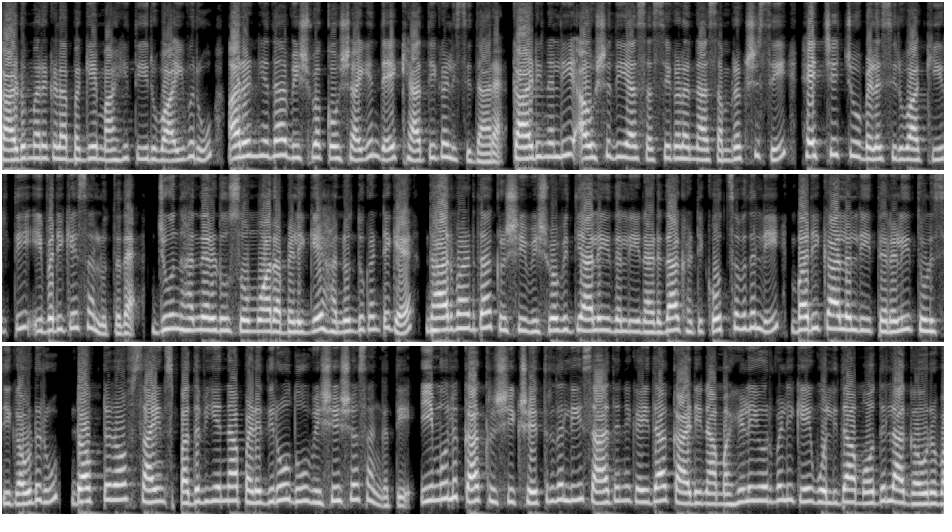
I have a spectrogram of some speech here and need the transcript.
ಕಾಡು ಮರಗಳ ಬಗ್ಗೆ ಮಾಹಿತಿ ಇರುವ ಇವರು ಅರಣ್ಯದ ವಿಶ್ವಕೋಶ ಎಂದೇ ಖ್ಯಾತಿ ಗಳಿಸಿದ್ದಾರೆ. ಕಾಡಿನಲ್ಲಿ ಔಷಧೀಯ ಸಸ್ಯಗಳನ್ನ ಸಂರಕ್ಷಿಸಿ ಹೆಚ್ಚೆಚ್ಚು ಬೆಳೆಸಿರುವ ಕೀರ್ತಿ ಇವರಿಗೆ ಸಲ್ಲುತ್ತದೆ. ಜೂನ್ ಹನ್ನೆರಡು ಸೋಮವಾರ ಬೆಳಿಗ್ಗೆ ಹನ್ನೊಂದು ಗಂಟೆಗೆ ಧಾರವಾಡದ ಕೃಷಿ ವಿಶ್ವವಿದ್ಯಾಲಯದಲ್ಲಿ ನಡೆದ ಘಟಿಕೋತ್ಸವದಲ್ಲಿ ಬರಿಕಾಲಲ್ಲಿ ತೆರಳಿ ತುಳಸಿಗೌಡರು ಡಾಕ್ಟರ್ ಆಫ್ ಸೈನ್ಸ್ ಪದವಿಯನ್ನ ಪಡೆದಿರೋದು ವಿಶೇಷ ಸಂಗತಿ. ಈ ಮೂಲಕ ಕೃಷಿ ಕ್ಷೇತ್ರದಲ್ಲಿ ಸಾಧನೆಗೈದ ಕಾಡಿನ ಮಹಿಳೆಯೋರ್ವಳಿಗೆ ಒಲಿದ ಮೊದಲ ಗೌರವ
